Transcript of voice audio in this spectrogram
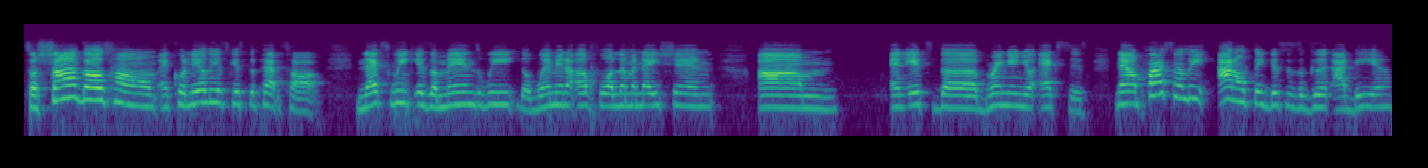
So Sean goes home and Cornelius gets the pep talk. Next week is a men's week. The women are up for elimination. Um, and it's the bringing your exes. Now, personally, I don't think this is a good idea.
